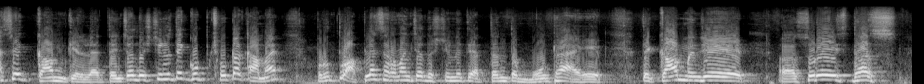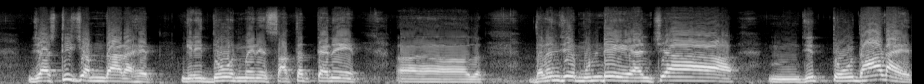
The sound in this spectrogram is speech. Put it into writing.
असे काम केलेलं आहे. त्यांच्या दृष्टीने ते खूप छोटं काम आहे परंतु आपल्या सर्वांच्या दृष्टीने ते अत्यंत मोठं आहे. ते काम म्हणजे सुरेश धस जे आमदार आहेत. गेली दोन महिने सातत्याने धनंजय मुंडे यांच्या जी तोडाड आहेत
